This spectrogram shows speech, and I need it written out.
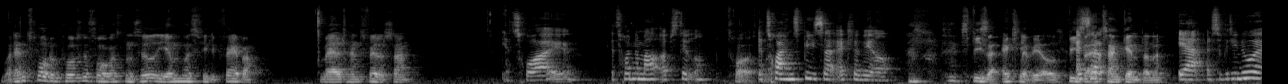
Hvordan tror du, påskefrokosten ser ud hjemme hos Philip Faber? Med alt hans fællessang? Jeg tror, øh, jeg tror, den er meget opstillet. Jeg tror også. Jeg tror, han spiser af klaveret. Spiser af klaveret, spiser Altså- af tangenterne. Ja, altså fordi nu, øh,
